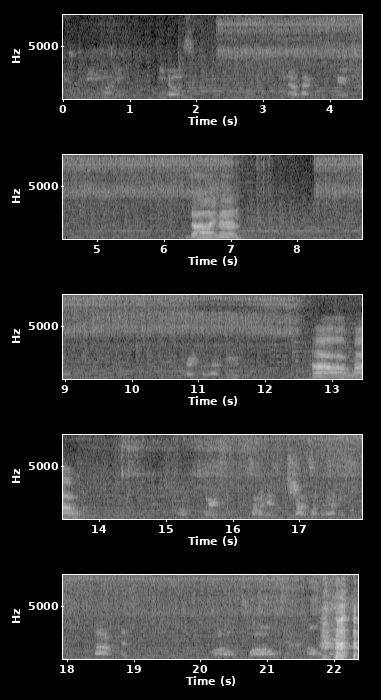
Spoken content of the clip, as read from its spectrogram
he's just beating on me. He knows. He knows I'm new. Die, man. Pray for that dude. Ah, wow. Well, where is he? Someone just shot something at me. Uh, just, whoa, whoa. Oh,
